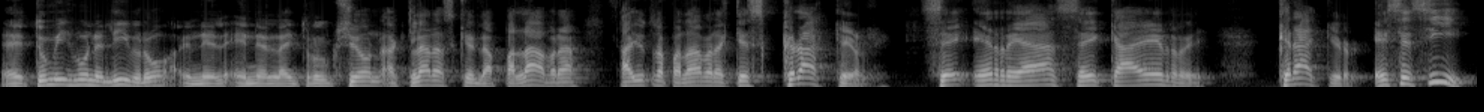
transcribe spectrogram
eh, tú mismo en el libro, en, en la introducción, aclaras que la palabra, hay otra palabra que es cracker, C-R-A-C-K-R, cracker, ese sí,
